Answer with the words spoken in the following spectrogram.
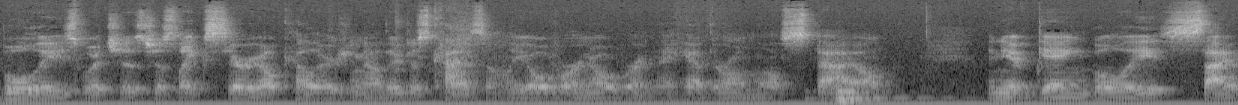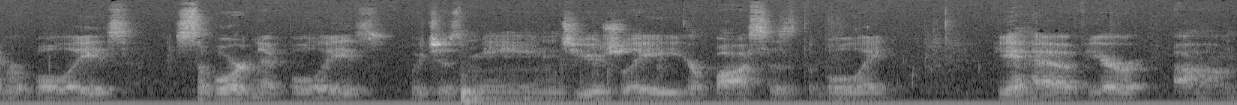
bullies, which is just like serial killers, you know, they're just constantly over and over and they have their own little style. Then you have gang bullies, cyber bullies, subordinate bullies, which is means usually your boss is the bully. You have your, um,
